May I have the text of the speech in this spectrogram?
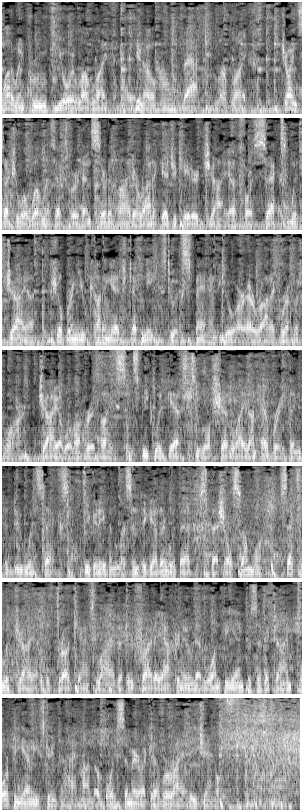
Want to improve your love life? You know, that love life. Join sexual wellness expert and certified erotic educator Jaya for Sex with Jaya. She'll bring you cutting edge techniques to expand your erotic repertoire. Jaya will offer advice and speak with guests who will shed light on everything to do with sex. You can even listen together with that special someone. Sex with Jaya is broadcast live every Friday afternoon at 1 p.m. Pacific Time, 4 p.m. Eastern Time on the Voice America Variety Channel.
